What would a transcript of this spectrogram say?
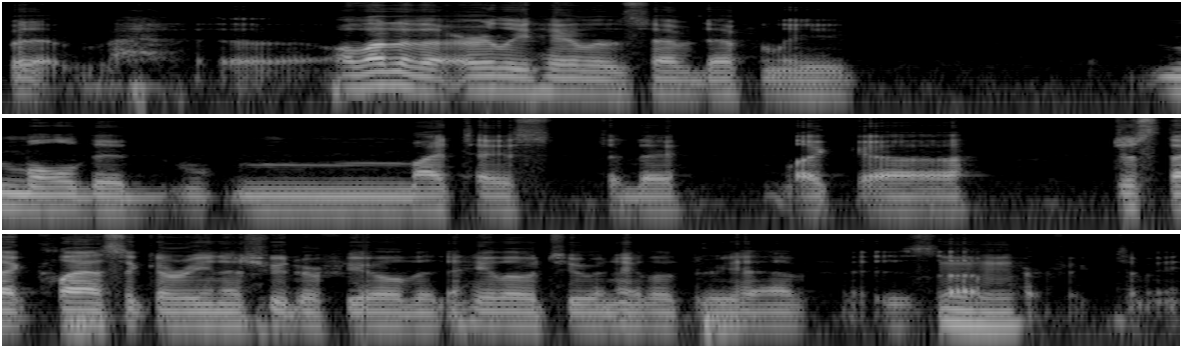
But uh, a lot of the early Halos have definitely molded my taste today. Like uh, just that classic arena shooter feel that Halo 2 and Halo 3 have is uh, Mhm. perfect to me.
